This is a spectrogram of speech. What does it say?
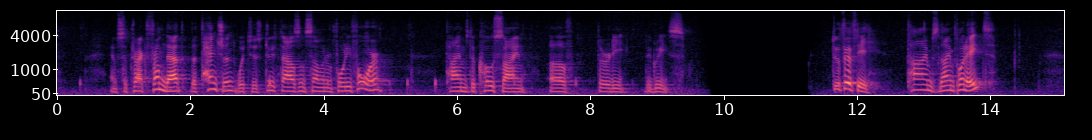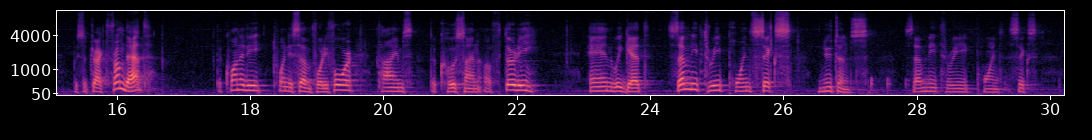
and subtract from that the tension, which is 2,744, times the cosine of 30 degrees. 250 times 9.8, we subtract from that the quantity 2744 times the cosine of 30, and we get 73.6 newtons. 73.6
